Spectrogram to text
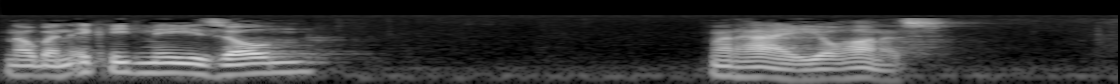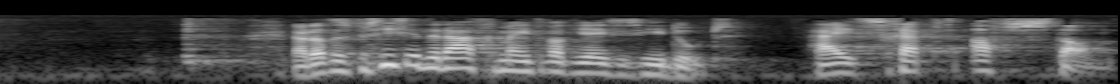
Nou ben ik niet meer je zoon, maar hij, Johannes. Nou, dat is precies inderdaad gemeente wat Jezus hier doet. Hij schept afstand.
